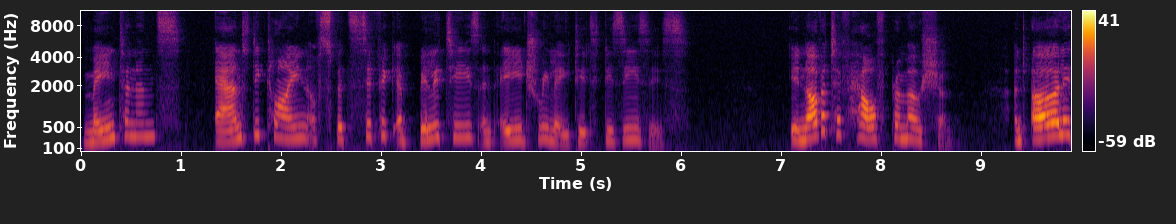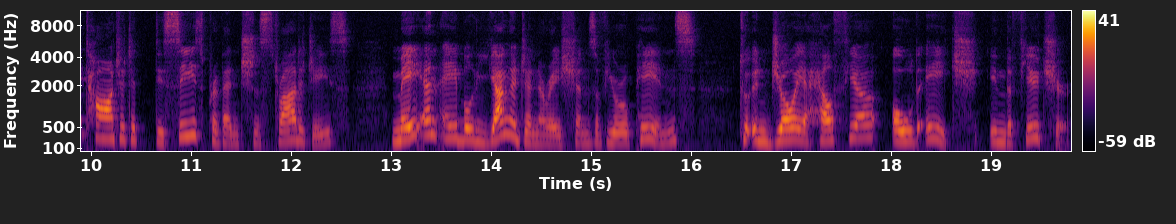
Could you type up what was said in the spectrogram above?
maintenance and decline of specific abilities and age-related diseases. Innovative health promotion and early targeted disease prevention strategies may enable younger generations of Europeans to enjoy a healthier old age in the future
